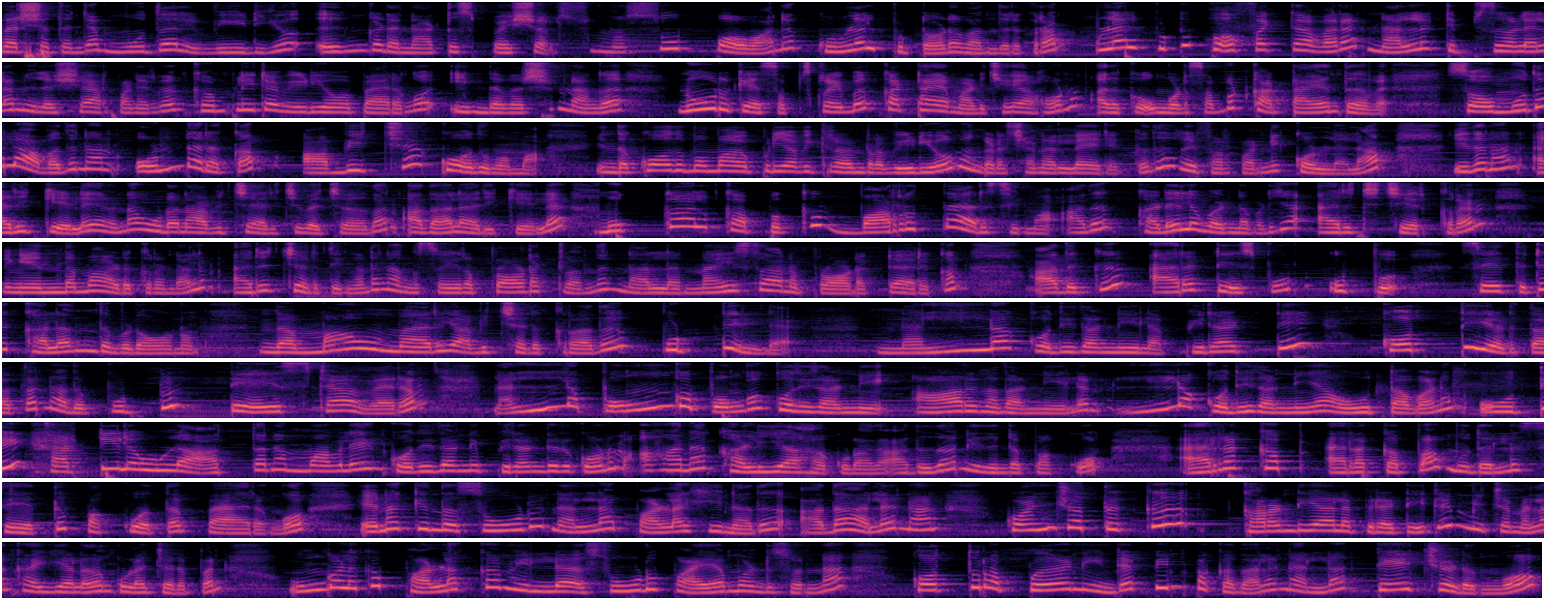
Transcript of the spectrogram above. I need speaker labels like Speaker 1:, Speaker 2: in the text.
Speaker 1: வருஷத்தின் முதல் வீடியோ எங்கட நாட்டு ஸ்பெஷல் சும்மா சூப்பர்வான குழல் புட்டோட வந்திருக்கிறோம். குழல் புட்டு பர்ஃபெக்டாக வர நல்ல டிப்ஸுகள் எல்லாம் இதில் ஷேர் பண்ணியிருக்கேன் கம்ப்ளீட்டாக வீடியோவை பாருங்க. இந்த வருஷம் நாங்கள் நூறு கே சப்ஸ்கிரைபர் கட்டாயம் அடிச்சே ஆகணும். அதுக்கு உங்களோட சப்போர்ட் கட்டாயம் தேவை. ஸோ முதலாவது நான் ஒன்றரை கப் அவிச்ச கோதுமமா. இந்த கோதுமமா எப்படி அவிக்கிறன்ற வீடியோவும் எங்களோட சேனலில் இருக்குது. ரெஃபர் பண்ணி கொள்ளலாம். இதை நான் அரிக்கையில் ஏன்னா உடனே அவிச்சு அரிச்சு வச்சது தான் அதால் அரிக்கையில் முக்கால் கப்புக்கு வறுத்த அரிசிமா அதை கடையில் வேண்டபடியாக அரிச்சு சேர்க்கிறேன். நீங்கள் எந்தமா எடுக்கிறனாலும் அரிச்சு எடுத்தீங்கன்னா நாங்கள் செய்கிற ப்ராடக்ட் வந்து நல்ல நைஸான ப்ராடக்டாக இருக்கும். அதுக்கு அரை டீஸ்பூன் உப்பு சேர்த்துட்டு கலந்து விடணும். இந்த மாவு மாதிரி அவிச்செடுக்கிறது புட்டு இல்லை. நல்லா கொதி தண்ணியில் பிரட்டி கொத்தி எடுத்தால் தான் அது புட்டு டேஸ்ட்டாக வரும். நல்ல பொங்க பொங்க கொதி தண்ணி. ஆறின தண்ணியில் நல்ல கொதி தண்ணியாக ஊற்றவனும் ஊற்றி சட்டியில் உள்ள அத்தனை மாவுலேயும் கொதி தண்ணி பிறண்டு இருக்கணும் ஆனால் களியாகக்கூடாது அதுதான் இதுன்ற பக்குவம். அரைக்கப் அரைக்கப்பாக முதல்ல சேர்த்து பக்குவத்தை பாருங்கோ. எனக்கு இந்த சூடு நல்லா பழகினது. அதால் நான் கொஞ்சத்துக்கு கரண்டியால் பிரட்டிட்டு மிச்சமெல்லாம் கையால் தான் குழைச்செடுப்பேன். உங்களுக்கு பழக்கம் இல்லை சூடு பயம்னு சொன்னால் கொத்துற பேணின்ற பின்பக்கத்தால் நல்லா தேய்ச்செடுங்கோ.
